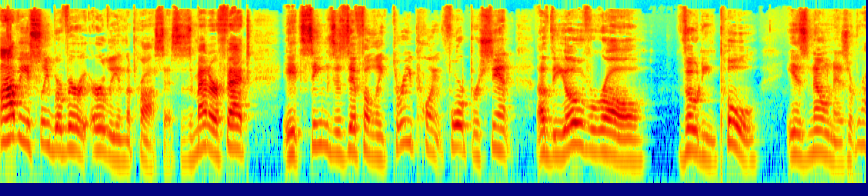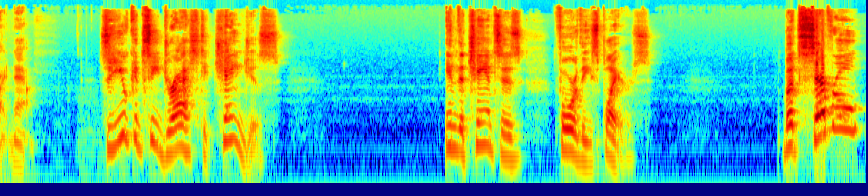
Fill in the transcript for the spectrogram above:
obviously, we're very early in the process. As a matter of fact, it seems as if only 3.4% of the overall voting pool is known as of right now. So you could see drastic changes in the chances for these players. But several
